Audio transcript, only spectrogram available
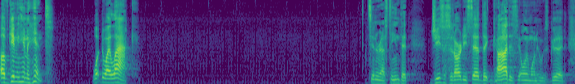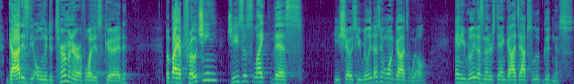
of giving him a hint. What do I lack? It's interesting that Jesus had already said that God is the only one who is good. God is the only determiner of what is good. But by approaching Jesus like this, he shows he really doesn't want God's will, and he really doesn't understand God's absolute goodness.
